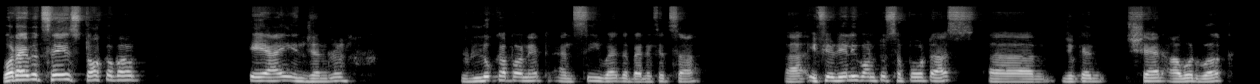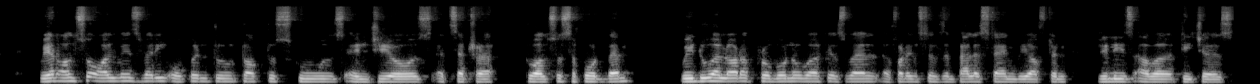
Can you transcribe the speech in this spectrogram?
What I would say is talk about AI in general, look up on it and see where the benefits are. Uh, if you really want to support us, um, you can share our work. We are also always very open to talk to schools ngos etc to also support them. We do a lot of pro bono work as well. Uh, for instance in palestine we often release our teachers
